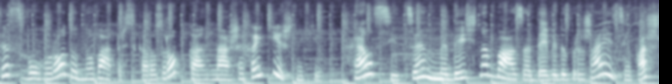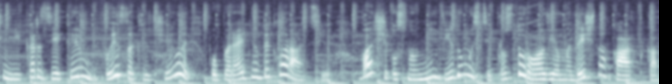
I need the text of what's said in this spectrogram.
Це свого роду новаторська розробка наших айтішників. Хелсі це медична база, де відображається ваш лікар, з яким ви заключили попередню декларацію, ваші основні відомості про здоров'я, медична картка.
